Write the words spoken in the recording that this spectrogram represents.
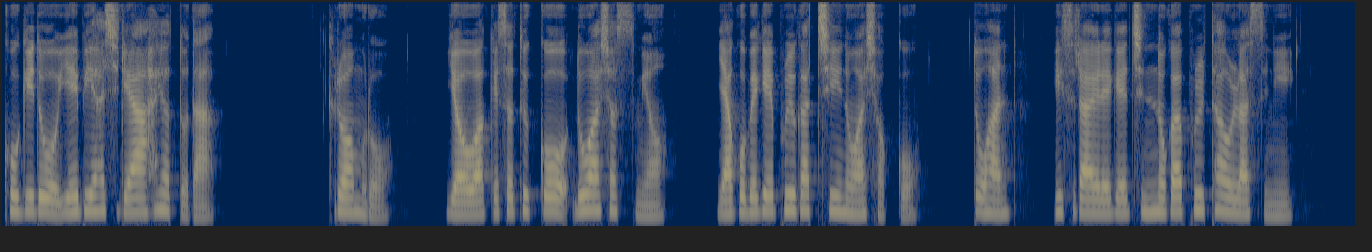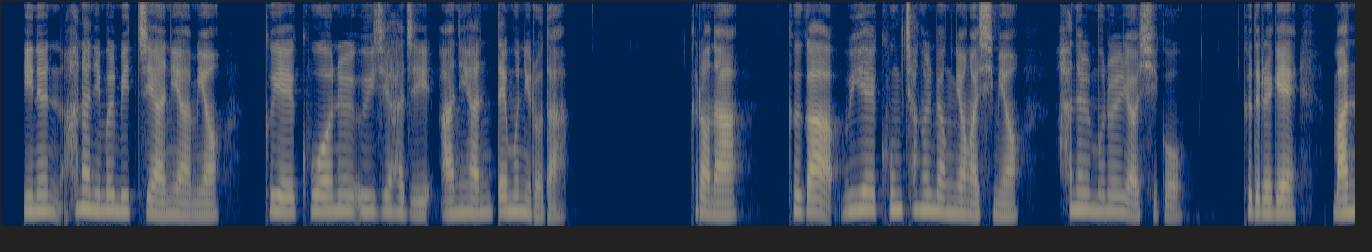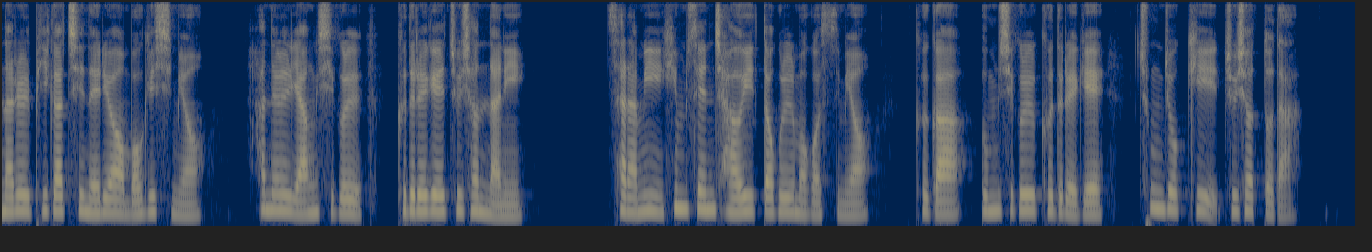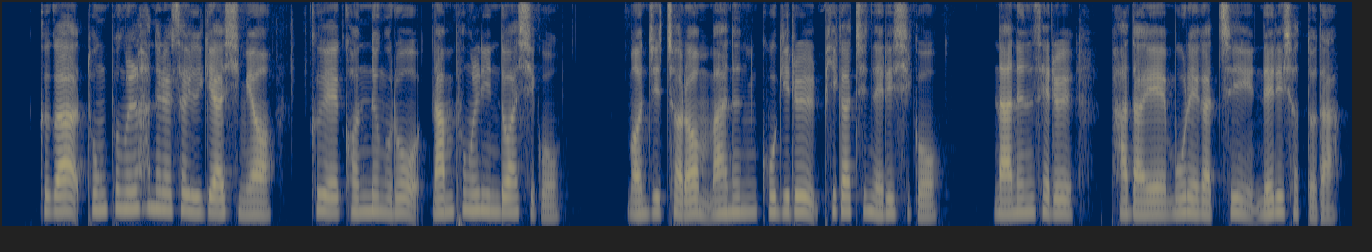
고기도 예비하시랴 하였도다. 그러므로 여호와께서 듣고 노하셨으며 야곱에게 불같이 노하셨고 또한 이스라엘에게 진노가 불타올랐으니 이는 하나님을 믿지 아니하며 그의 구원을 의지하지 아니한 때문이로다. 그러나 그가 위에 공창을 명령하시며 하늘 문을 여시고 그들에게 만나를 비같이 내려 먹이시며 하늘 양식을 그들에게 주셨나니 사람이 힘센 자의 떡을 먹었으며 그가 음식을 그들에게 충족히 주셨도다. 그가 동풍을 하늘에서 일게 하시며 그의 권능으로 남풍을 인도하시고 먼지처럼 많은 고기를 비같이 내리시고 나는 새를 바다에 모래같이 내리셨도다.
